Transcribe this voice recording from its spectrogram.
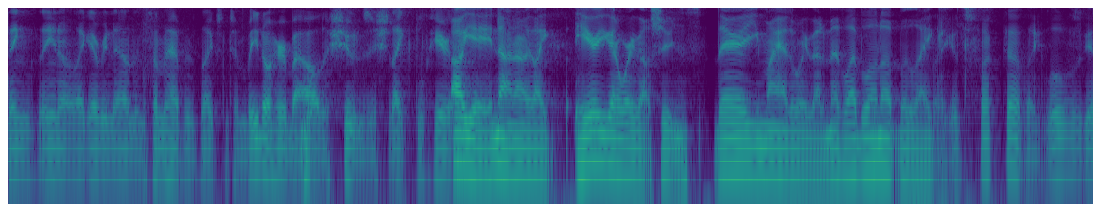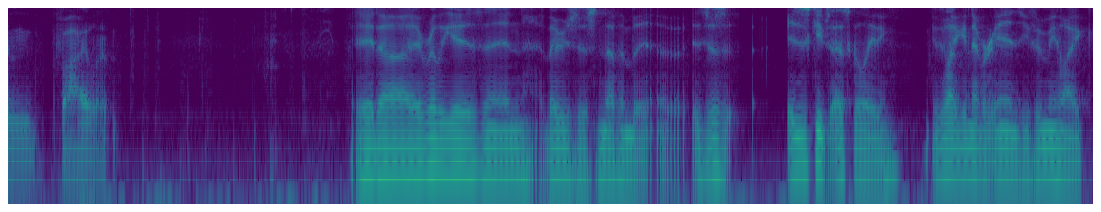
things you know, like every now and then something happens in Lexington, but you don't hear about all the shootings and shit. Like here, Oh yeah, no, no. Like here, you got to worry about shootings. There, you might have to worry about a meth lab blowing up, but like like it's fucked up. Like Louisville's getting violent. It uh it really is, and there's just nothing but uh, it's just it just keeps escalating. It's like it never ends. You feel me? Like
